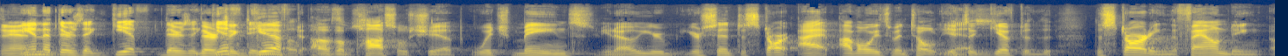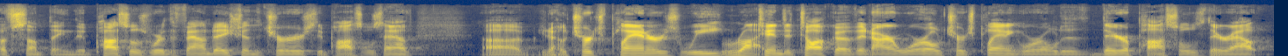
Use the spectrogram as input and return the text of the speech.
and, that there's a gift, there's a there's a gift of, of apostleship. apostleship, which means you know you're you're sent to start. I, I've always been told it's a gift of the, the starting, the founding of something. The apostles were the foundation of the church. The apostles have, uh, you know, church planners. We Right. tend to talk of in our world, church planning world, is they're apostles. They're out.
